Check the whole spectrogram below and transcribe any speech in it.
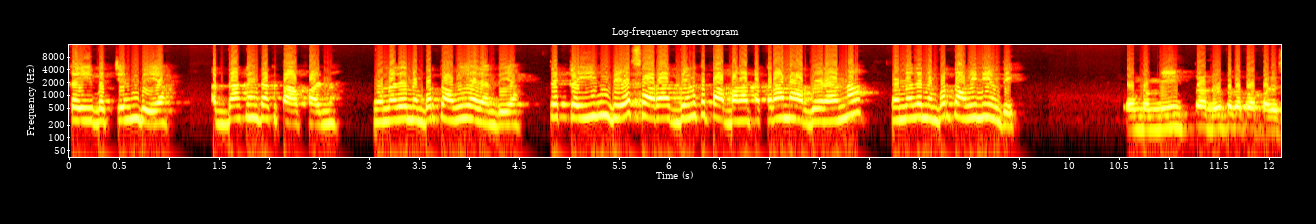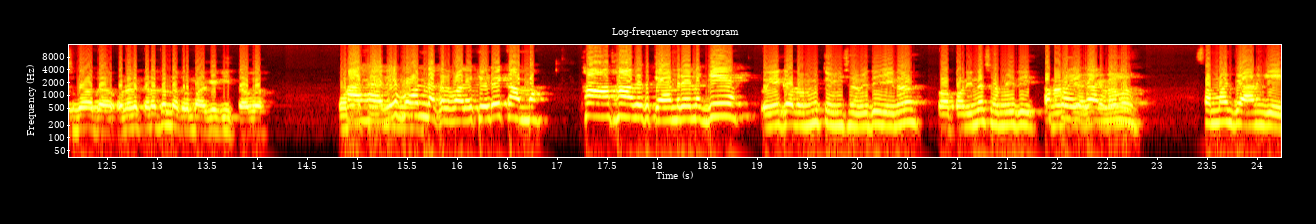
ਕਈ ਬੱਚੇ ਹੁੰਦੇ ਆ ਅੱਧਾ ਘੰਟਾ ਕਿਤਾਬ ਫੜਨ ਉਹਨਾਂ ਦੇ ਨੰਬਰ ਤਾਂ ਵੀ ਆ ਜਾਂਦੇ ਆ ਤੇ ਕਈ ਹੁੰਦੇ ਆ ਸਾਰਾ ਦਿਨ ਕਿਤਾਬਾਂ ਨਾਲ ਟੱਕਰਾਂ ਮਾਰਦੇ ਰਹਿਣ ਨਾ ਉਹਨਾਂ ਦੇ ਨੰਬਰ ਤਾਂ ਵੀ ਨਹੀਂ ਆਉਂਦੇ। ਉਹ ਮੰਮੀ ਤੁਹਾਨੂੰ ਵੀ ਪਤਾ ਪਾਪਾ ਦੇ ਸੁਭਾਅ ਦਾ ਉਹਨਾਂ ਨੇ ਕਹਿਣਾ ਤੂੰ ਨਕਲ ਮਾਰ ਕੇ ਕੀਤਾ ਵਾ। ਉਹਨਾਂ ਆ ਨੇ ਹੈ ਵੇ ਹੁਣ ਨਕਲ ਵਾਲੇ ਕਿਹੜੇ ਕੰਮ ਥਾਂ ਥਾਂ ਦੇ ਤਾਂ ਕੈਮਰੇ ਲੱਗੇ ਆ। ਉਹ ਇਹ ਗੱਲ ਮੰਮੀ ਤੁਸੀਂ ਸਮਝਦੇ ਜੇ ਨਾ ਪਾਪਾ ਨਹੀਂ ਨਾ ਸਮਝਦੇ ਆ ਉਹਨਾਂ ਨੇ ਕੋਈ ਕਿਹਾ ਗੱਲ ਕਹਿਣਾ ਵਾ, ਨਹੀਂ ਸਮਝ ਜਾਣਗੇ।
